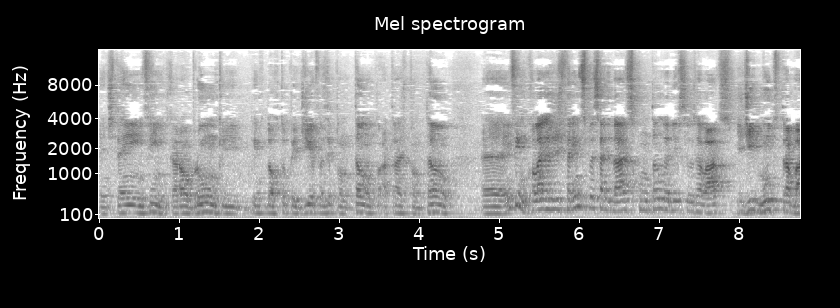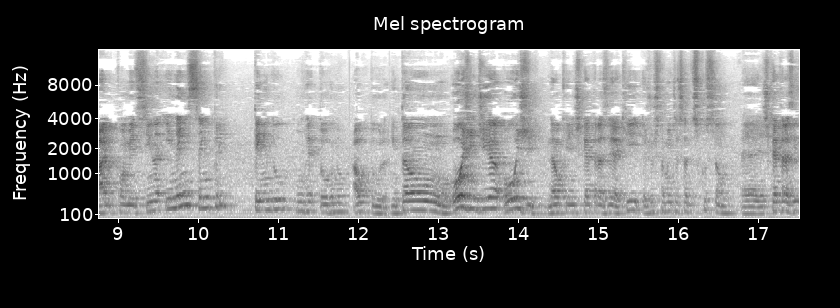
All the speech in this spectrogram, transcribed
A gente tem, enfim, Carol Brum, que dentro da ortopedia fazia plantão, atrás de plantão. É, enfim, colegas de diferentes especialidades contando ali seus relatos de muito trabalho com a medicina e nem sempre tendo um retorno à altura. Então, hoje em dia, hoje, né, o que a gente quer trazer aqui é justamente essa discussão. É, a gente quer trazer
